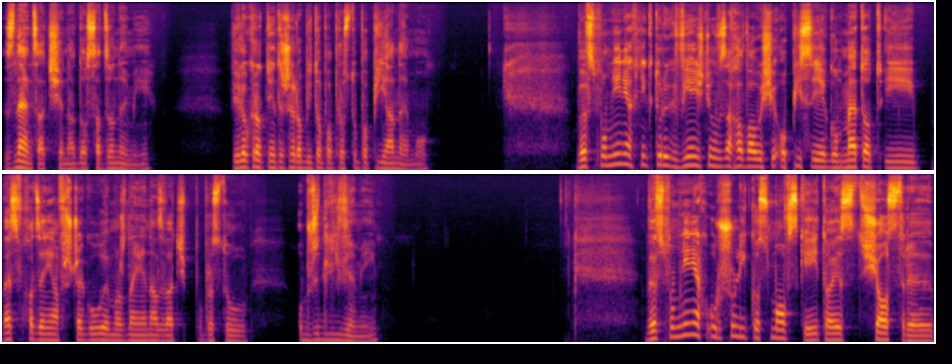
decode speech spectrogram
znęcać się nad osadzonymi. Wielokrotnie też robi to po prostu po pijanemu. We wspomnieniach niektórych więźniów zachowały się opisy jego metod i bez wchodzenia w szczegóły można je nazwać po prostu obrzydliwymi. We wspomnieniach Urszuli Kosmowskiej, to jest siostry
